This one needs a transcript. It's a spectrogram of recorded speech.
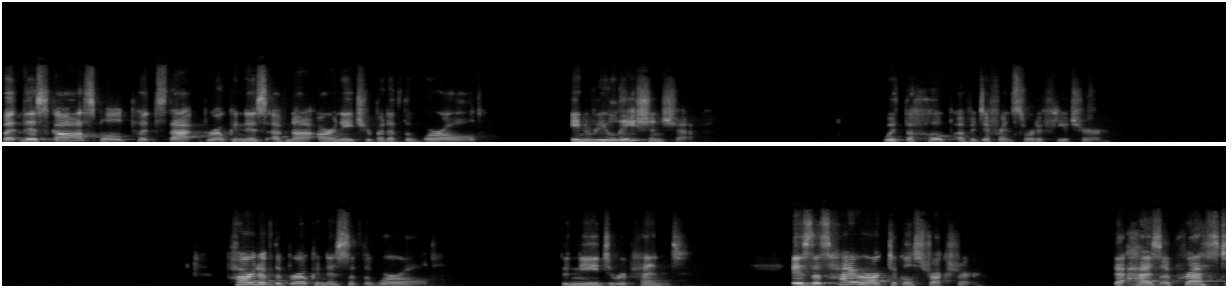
But this gospel puts that brokenness of not our nature, but of the world in relationship with the hope of a different sort of future. Part of the brokenness of the world, the need to repent, is this hierarchical structure that has oppressed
